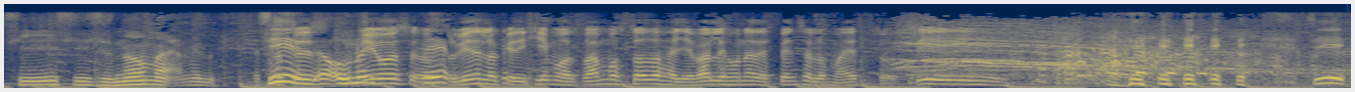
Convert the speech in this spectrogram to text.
Sí, sí, sí, no mames. Sí, Entonces, uno amigos, olviden lo que dijimos. Vamos todos a llevarles una despensa a los maestros. Sí. sí,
